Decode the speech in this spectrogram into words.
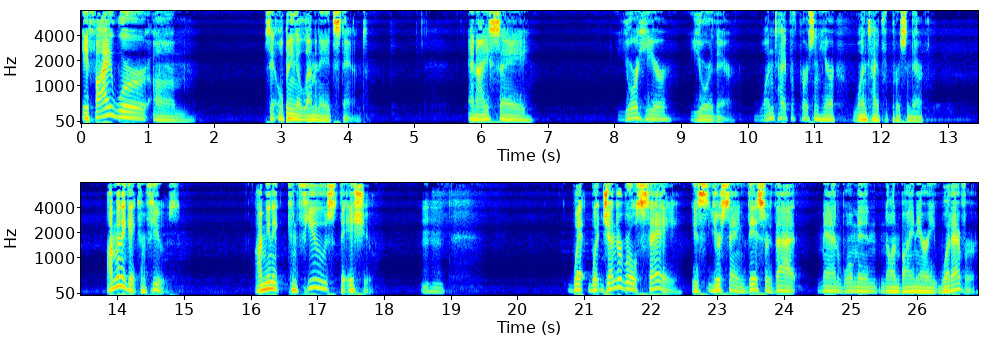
If I were, um, say, opening a lemonade stand, and I say, you're here, you're there, one type of person here, one type of person there, I'm going to get confused. I'm going to confuse the issue. Mm-hmm. What what gender roles say is you're saying this or that, man, woman, non-binary, whatever.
